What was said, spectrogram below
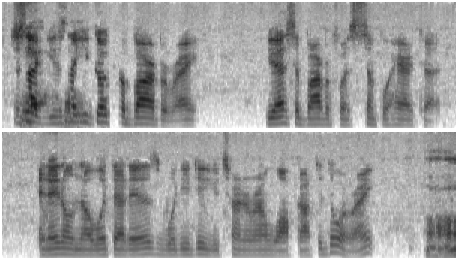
just Yeah. like just like you go to a barber, right? You ask a barber for a simple haircut, and they don't know what that is. What do you do? You turn around, walk out the door, right? Uh-huh.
